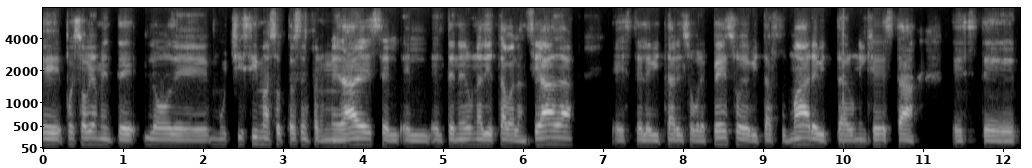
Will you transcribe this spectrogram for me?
eh, pues obviamente lo de muchísimas otras enfermedades, el, el, tener una dieta balanceada, este, el evitar el sobrepeso, evitar fumar, evitar una ingesta este,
